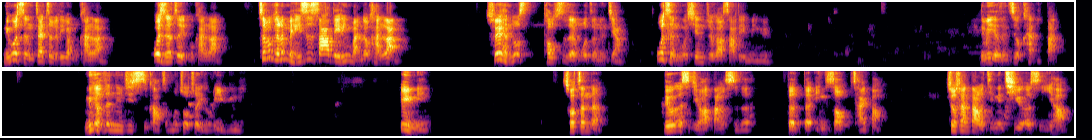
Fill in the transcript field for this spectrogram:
你为什么在这个地方不看烂？为什么这里不看烂？怎么可能每一次杀跌停板都看烂？所以很多投资人，我只能讲。为什么你会陷入最高杀跌的命运？你们有人只有看一半，没有认真去思考怎么做最有利于你。域名，说真的，六月二十九号当时的的的营收财报，就算到了今天七月二十一号，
